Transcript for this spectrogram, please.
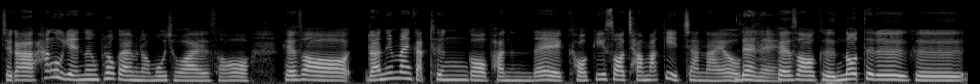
제가 한국 예능 프로그램 너무 좋아해서 그래서 라니맨 같은 거 봤는데 거기서 자막이 있잖아요. 네네. 그래서 그 노트를 그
